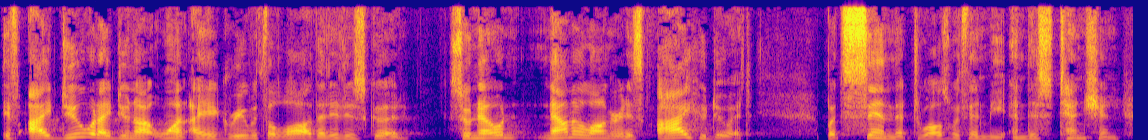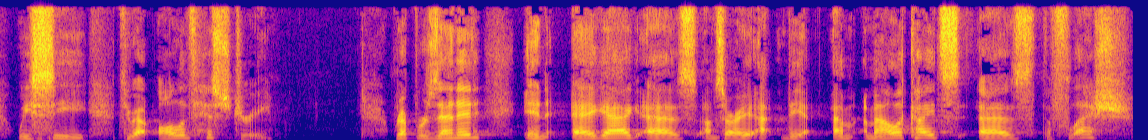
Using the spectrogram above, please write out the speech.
if I do what I do not want, I agree with the law that it is good. So now, now no longer it is I who do it but sin that dwells within me. And this tension we see throughout all of history, represented in Agag as, I'm sorry, the Amalekites as the flesh.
